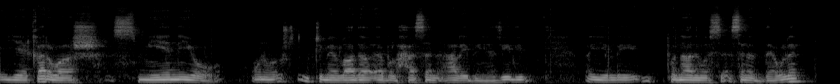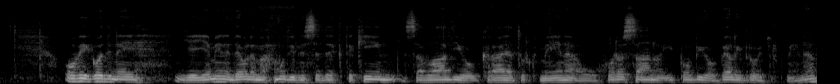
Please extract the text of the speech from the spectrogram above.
je Karvaš smijenio ono čime je vladao Ebul Hasan Ali ibn Jazidi ili pod nadimu Senat Deule. Ove godine je Jemine Deule Mahmud ibn Sedek Tekin savladio kralja Turkmena u Horasanu i pobio velik broj Turkmena.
